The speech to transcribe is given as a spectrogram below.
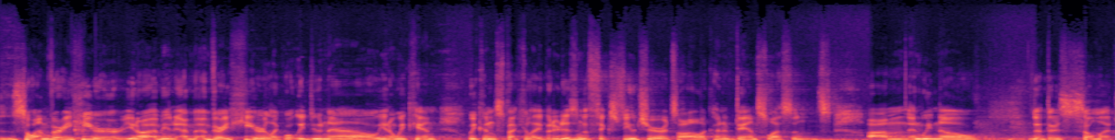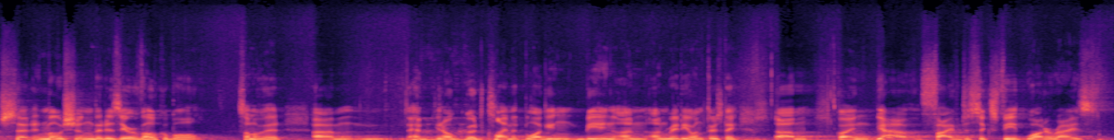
so I'm very here, you know, I mean, I'm, I'm, very here, like what we do now, you know, we can, we can speculate, but it isn't a fixed future, it's all a kind of dance lessons. Um, and we know that there's so much set in motion that is irrevocable, some of it. Um, had, you know, good climate blogging being on, on radio on Thursday, um, going, yeah, five to six feet water rise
